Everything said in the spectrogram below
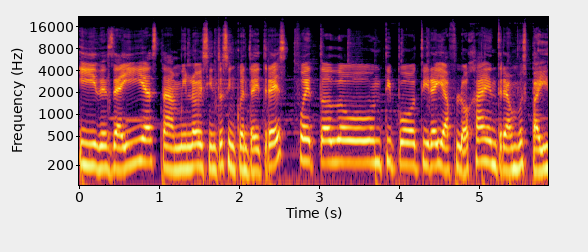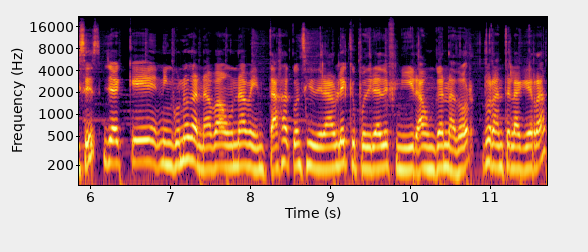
y desde ahí hasta 1953 fue todo un tipo tira y afloja entre ambos países, ya que ninguno ganaba una ventaja considerable que podría definir a un ganador durante la guerra.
